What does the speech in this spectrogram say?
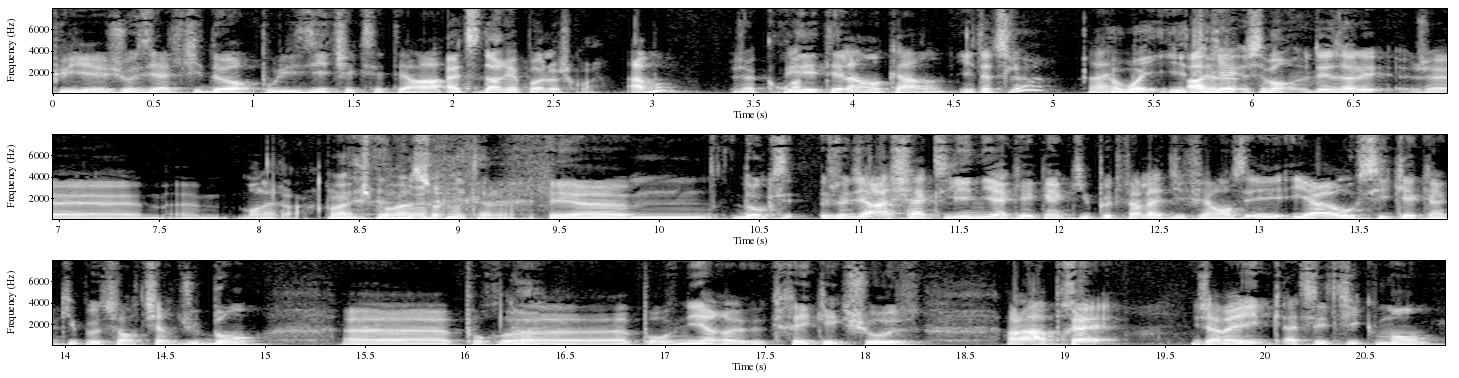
Puis José Altidor, Pulisic, etc. Altidor est pas là, je crois. Ah bon? Je crois. Il était là en quart. Hein? Il était-tu là? Ouais. Ah ouais, il était Ok, là. c'est bon, désolé, je, euh, mon erreur. Ouais, je suis pas sûr qu'il était là. Et euh, donc, je veux dire, à chaque ligne, il y a quelqu'un qui peut te faire la différence, et il y a aussi quelqu'un qui peut sortir du banc euh, pour euh, pour venir euh, créer quelque chose. Voilà. Après, Jamaïque, athlétiquement,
